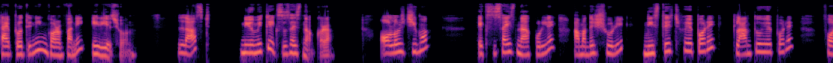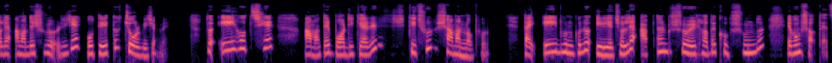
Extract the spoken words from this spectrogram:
তাই প্রতিদিন গরম পানি এড়িয়ে চলুন। লাস্ট, নিয়মিত এক্সারসাইজ না করা। অলস জীবন এক্সারসাইজ না করলে আমাদের শরীর নিস্তেজ হয়ে পড়ে, ক্লান্ত হয়ে পড়ে। ফলে আমাদের শরীরে অতিরিক্ত চর্বি জমে। তো এই হচ্ছে আমাদের বডি কেয়ারের কিছু সামান্য ভুল। তাই এই ভুলগুলো এড়িয়ে চললে আপনার শরীর হবে খুব সুন্দর এবং সতেজ।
